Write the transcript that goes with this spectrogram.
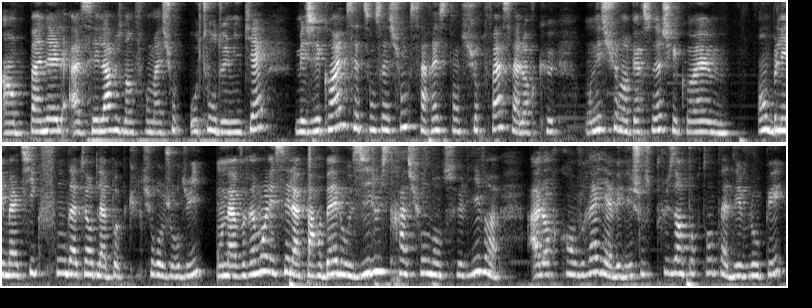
un panel assez large d'informations autour de Mickey, mais j'ai quand même cette sensation que ça reste en surface alors que on est sur un personnage qui est quand même emblématique, fondateur de la pop culture aujourd'hui. On a vraiment laissé la part belle aux illustrations dans ce livre, alors qu'en vrai il y avait des choses plus importantes à développer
